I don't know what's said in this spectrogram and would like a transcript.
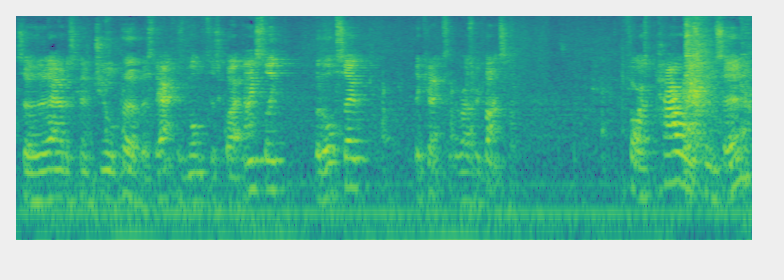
So they're now just kind of dual purpose. They act as monitors quite nicely, but also they connect to the Raspberry Pis. As far as power is concerned,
